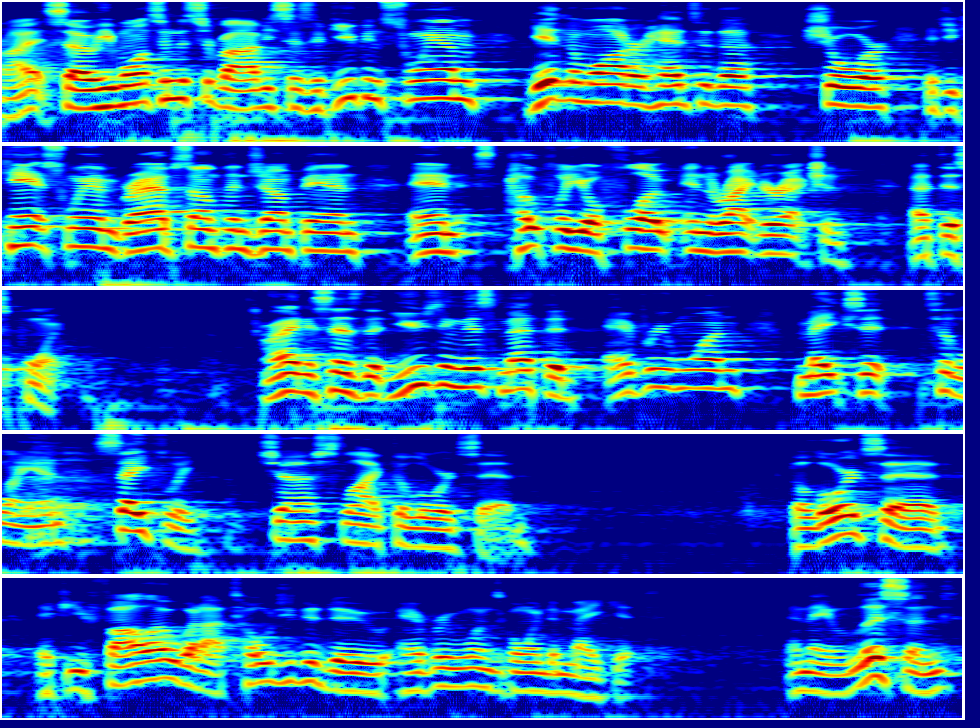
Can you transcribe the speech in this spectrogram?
right? So he wants him to survive. He says, if you can swim, get in the water, head to the shore. If you can't swim, grab something, jump in, and hopefully you'll float in the right direction at this point. Right, and it says that using this method, everyone makes it to land safely, just like the Lord said. The Lord said, If you follow what I told you to do, everyone's going to make it. And they listened,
